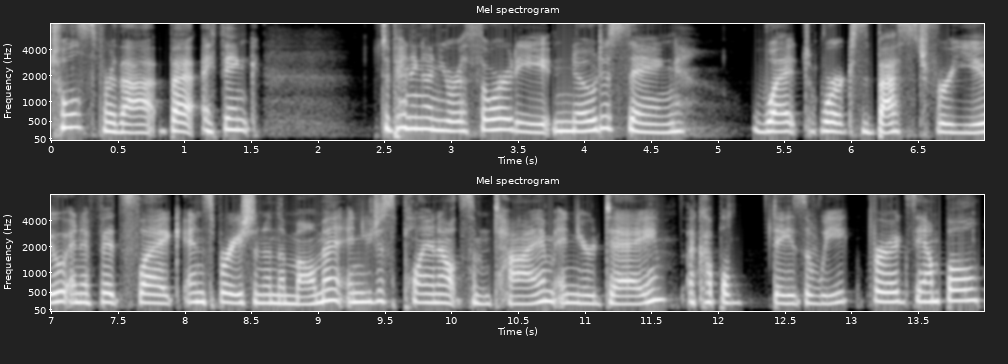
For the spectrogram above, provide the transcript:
tools for that. But I think depending on your authority, noticing what works best for you. And if it's like inspiration in the moment and you just plan out some time in your day, a couple days a week, for example,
